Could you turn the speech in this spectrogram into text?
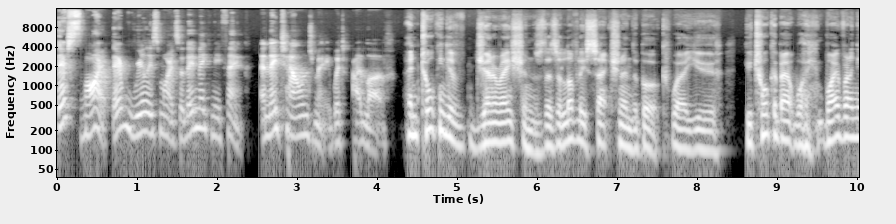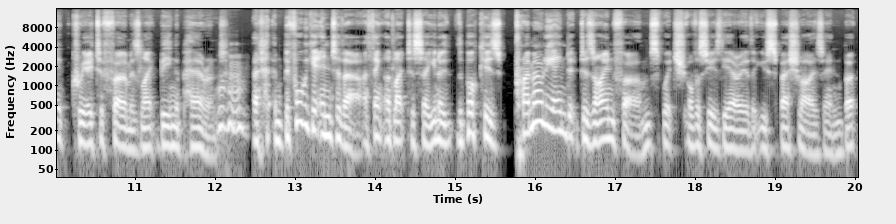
they're smart. They're really smart. So they make me think and they challenge me, which I love. And talking of generations, there's a lovely section in the book where you you talk about why why running a creative firm is like being a parent. Mm-hmm. And before we get into that, I think I'd like to say, you know, the book is primarily aimed at design firms, which obviously is the area that you specialize in. But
